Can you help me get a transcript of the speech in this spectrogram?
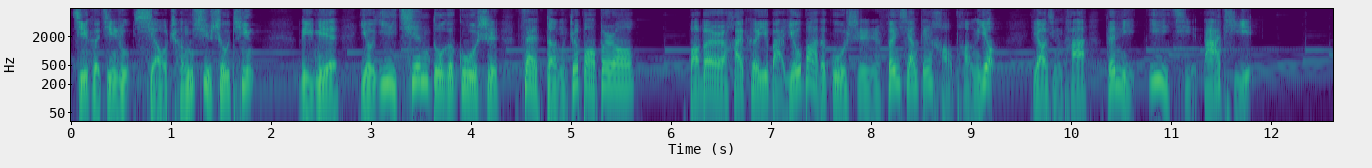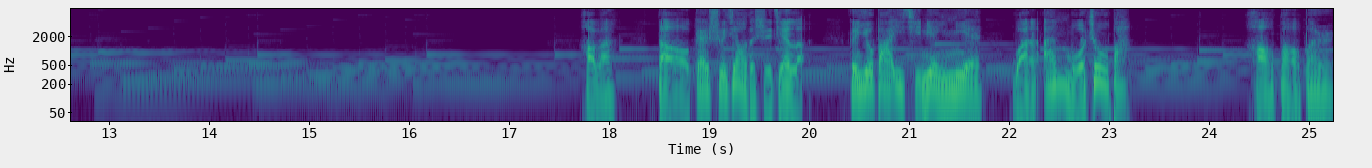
即可进入小程序收听，里面有一千多个故事在等着宝贝儿哦。宝贝儿还可以把优爸的故事分享给好朋友。邀请他跟你一起答题。好了，到该睡觉的时间了，跟优爸一起念一念晚安魔咒吧。好宝贝儿，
